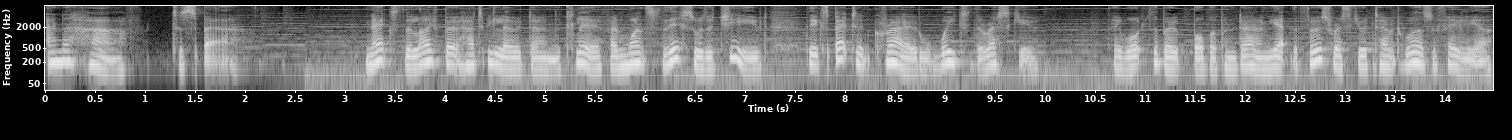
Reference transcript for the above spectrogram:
and a half to spare. Next, the lifeboat had to be lowered down the cliff, and once this was achieved, the expectant crowd waited the rescue. They watched the boat bob up and down, yet the first rescue attempt was a failure.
